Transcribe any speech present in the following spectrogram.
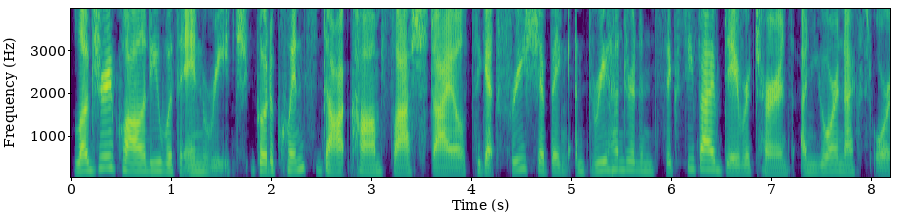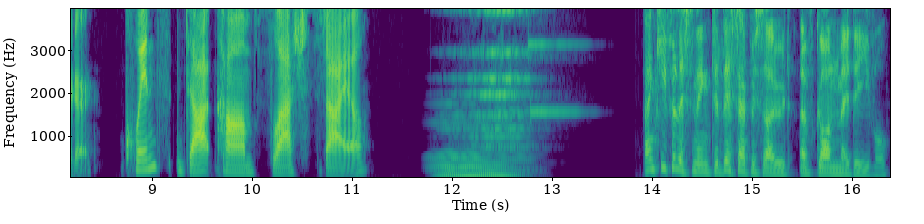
Luxury quality within reach. Go to quince.com slash style to get free shipping and 365 day returns on your next order. Quince.com slash style. Thank you for listening to this episode of Gone Medieval.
